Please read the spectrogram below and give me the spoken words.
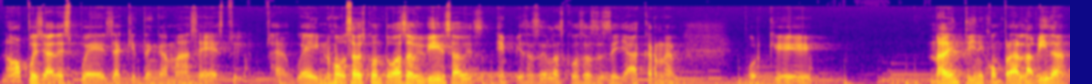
No, pues ya después, ya que tenga más esto. o sea, güey, no sabes cuánto vas a vivir, ¿sabes? Empieza a hacer las cosas desde ya, carnal. Porque nadie te tiene que comprar la vida.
